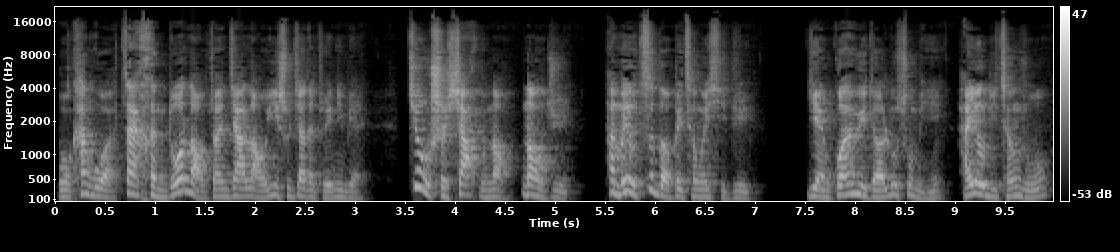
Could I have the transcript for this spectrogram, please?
我看过，在很多老专家、老艺术家的嘴里面，就是瞎胡闹闹剧，他没有资格被称为喜剧。演关羽的陆树铭，还有李成儒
